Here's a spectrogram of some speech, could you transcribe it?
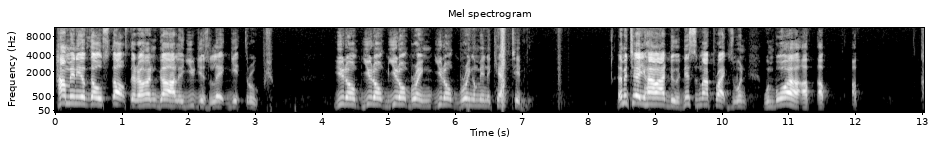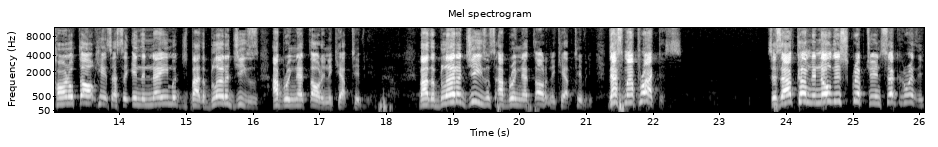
How many of those thoughts that are ungodly you just let get through? You don't, you don't, you don't bring, you don't bring them into captivity. Let me tell you how I do it. This is my practice. When, when boy, a, a, a carnal thought hits, I say, in the name of, by the blood of Jesus, I bring that thought into captivity. By the blood of Jesus, I bring that thought into captivity. That's my practice. Since I've come to know this scripture in Second Corinthians,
